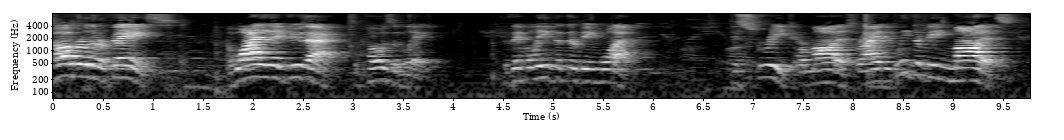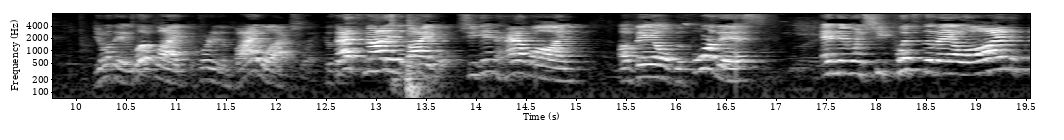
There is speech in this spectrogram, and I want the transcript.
Cover their face. And why do they do that, supposedly? Because they believe that they're being what? Discreet or modest, right? They believe they're being modest. You know what they look like according to the Bible, actually? Because that's not in the Bible. She didn't have on a veil before this. And then when she puts the veil on,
